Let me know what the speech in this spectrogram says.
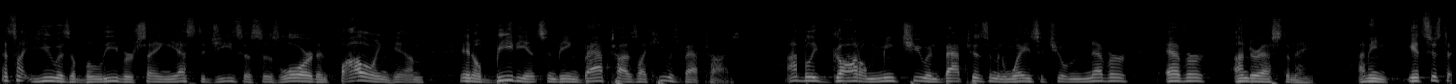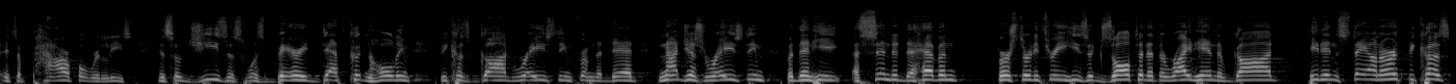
That's not you as a believer saying yes to Jesus as Lord and following Him in obedience and being baptized like He was baptized. I believe God will meet you in baptism in ways that you'll never, ever underestimate. I mean, it's just it's a powerful release. And so Jesus was buried, death couldn't hold him because God raised him from the dead. Not just raised him, but then he ascended to heaven. Verse 33, he's exalted at the right hand of God. He didn't stay on earth because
